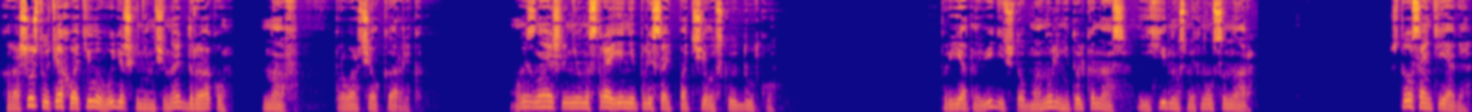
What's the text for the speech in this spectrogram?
«Хорошо, что у тебя хватило выдержки не начинать драку, Нав», — проворчал карлик. «Мы, знаешь ли, не в настроении плясать под человскую дудку». «Приятно видеть, что обманули не только нас», — ехидно усмехнулся Нар. «Что, Сантьяго,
